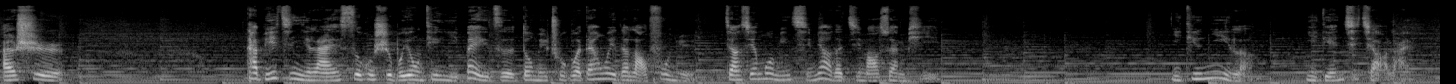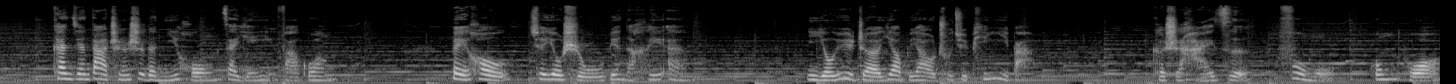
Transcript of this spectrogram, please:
而是。她比起你来，似乎是不用听一辈子都没出过单位的老妇女讲些莫名其妙的鸡毛蒜皮。你听腻了，你踮起脚来，看见大城市的霓虹在隐隐发光，背后却又是无边的黑暗。你犹豫着要不要出去拼一把，可是孩子、父母、公婆，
